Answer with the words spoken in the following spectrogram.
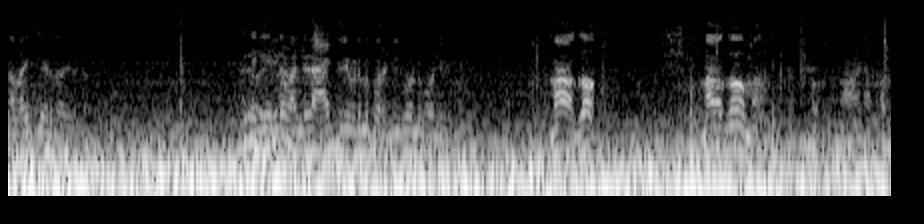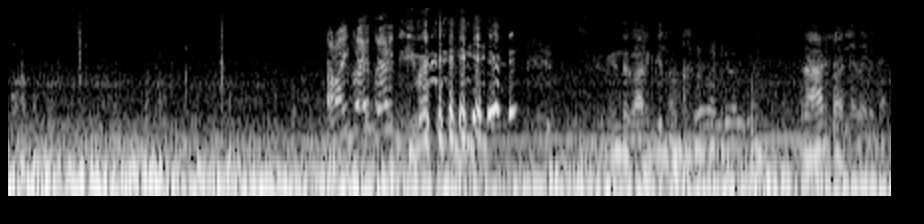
ആ ബൈക്ക് വരുന്ന വഴി കിട്ടോ അല്ലെങ്കിൽ ഇന്ന് വണ്ടിയുടെ ആക്സിൽ ഇവിടുന്ന് പെറുക്കിക്കൊണ്ട് പോകേണ്ടി വരും. മാ ഗോ മാ ഗോ മാ. റൈറ്റ് റൈറ്റ് റൈറ്റ് ഇവൻ കളിക്കുന്ന. ഒരാൾട്ടോ അല്ലേ വരുന്നത്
